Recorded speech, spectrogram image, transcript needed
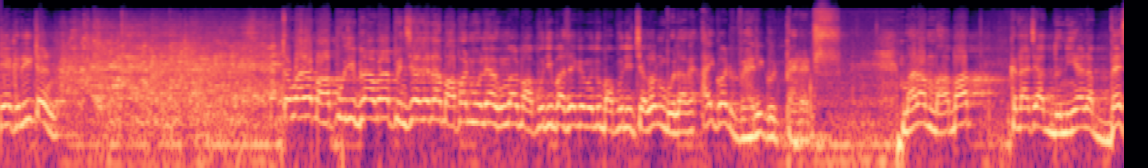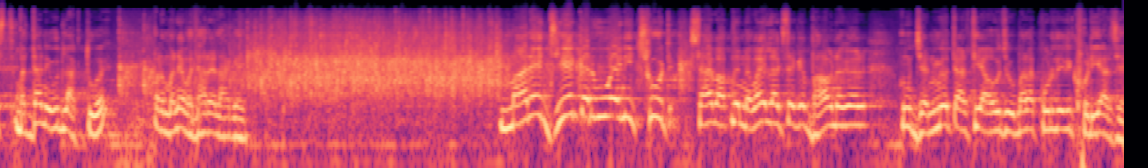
ચેક રિટર્ન તો મારા બાપુજી, પેલા મારા પ્રિન્સિપલ કરતા બાપાને બોલ્યા, હું મારા બાપુજી પાસે કે કીધું, બાપુજી, ચલો ને બોલાવે. I got very good parents મારા મા બાપ કદાચ આ દુનિયાના બેસ્ટ બધાને એવું જ લાગતું હોય, પણ મને વધારે લાગે. મારે જે કરવું હોય એની છૂટ. સાહેબ, આપને નવાઈ લાગશે કે ભાવનગર હું જન્મ્યો ત્યારથી આવું છું. મારા કુળદેવી ખોડિયાર છે.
